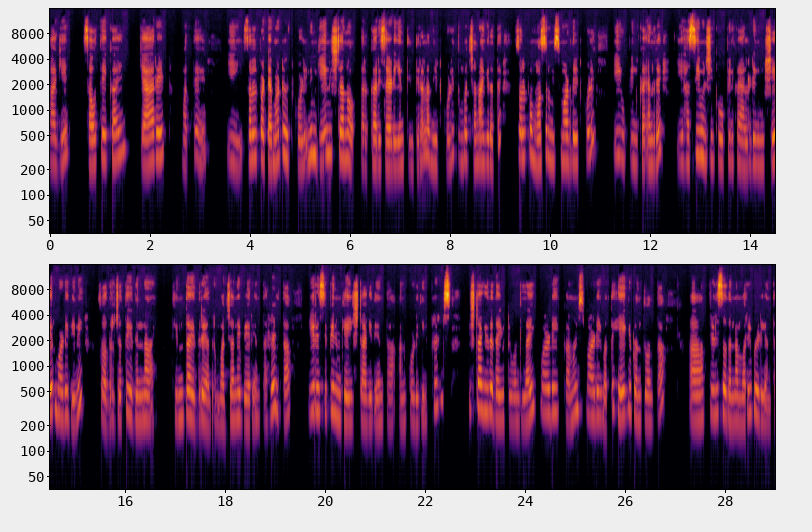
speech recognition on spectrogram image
ಹಾಗೆ ಸೌತೆಕಾಯಿ, ಕ್ಯಾರೆಟ್ ಮತ್ತು ಈ ಸ್ವಲ್ಪ ಟೊಮೆಟೊ ಇಟ್ಕೊಳ್ಳಿ. ನಿಮ್ಗೆ ಏನು ಇಷ್ಟನೋ ತರಕಾರಿ ಸೈಡ್ ಏನು ತಿಂತೀರಲ್ಲ ಅದನ್ನ ಇಟ್ಕೊಳ್ಳಿ. ತುಂಬ ಚೆನ್ನಾಗಿರುತ್ತೆ. ಸ್ವಲ್ಪ ಮೊಸರು ಮಿಸ್ ಮಾಡದೆ ಇಟ್ಕೊಳ್ಳಿ. ಈ ಉಪ್ಪಿನಕಾಯಿ ಅಂದರೆ ಈ ಹಸಿ ಮೆಣಸಿನ್ಕಾಯಿ ಉಪ್ಪಿನಕಾಯಿ ಆಲ್ರೆಡಿ ನಿಮ್ಗೆ ಶೇರ್ ಮಾಡಿದ್ದೀನಿ ಸೊ ಅದ್ರ ಜೊತೆ ಇದನ್ನು ತಿಂತಾ ಇದ್ದರೆ ಅದ್ರ ಮಜಾನೇ ಬೇರೆ ಅಂತ ಹೇಳ್ತಾ ಈ ರೆಸಿಪಿ ನಿಮಗೆ ಇಷ್ಟ ಆಗಿದೆ ಅಂತ ಅಂದ್ಕೊಂಡಿದ್ದೀನಿ ಫ್ರೆಂಡ್ಸ್ ಇಷ್ಟ ಆಗಿದರೆ ದಯವಿಟ್ಟು ಒಂದು ಲೈಕ್ ಮಾಡಿ ಕಮೆಂಟ್ಸ್ ಮಾಡಿ ಮತ್ತು ಹೇಗೆ ಬಂತು ಅಂತ ತಿಳಿಸೋದನ್ನು ಮರಿಬೇಡಿ ಅಂತ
